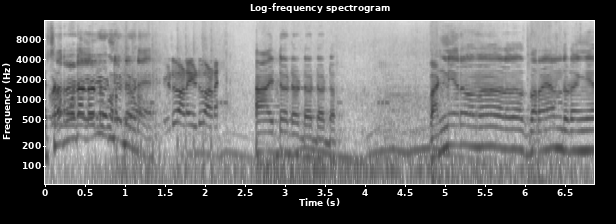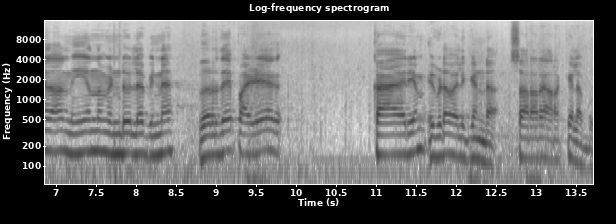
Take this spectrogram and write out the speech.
എസ് ആർ ഏഴ് വണ്ടി ഉണ്ട് ഇവിടെ. ഇടുവാണേ ഇടുവാണേ. ആ ഇട്ടോ ഇട്ടോ ഇട്ടോ ഇട്ടോ ഇട്ടോ. വൺ ഇയർ പറയാൻ തുടങ്ങിയതാ നീയൊന്നും മിണ്ടൂല. പിന്നെ വെറുതെ പഴയ കാര്യം ഇവിടെ വലിക്കണ്ട. സാറേ അറക്കലബു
